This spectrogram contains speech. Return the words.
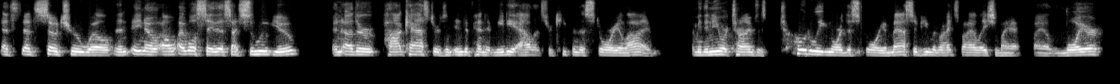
That's that's so true, Will. And you know, I'll, I will say this: I salute you and other podcasters and independent media outlets for keeping this story alive. I mean, the New York Times has totally ignored this story, a massive human rights violation by a by a lawyer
